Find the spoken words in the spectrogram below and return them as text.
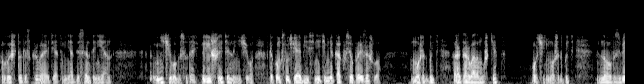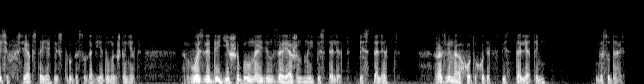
Вы что-то скрываете от меня, де Сентеньян». «Ничего, государь, решительно ничего. В таком случае объясните мне, как все произошло. Может быть, разорвала мушкет? Очень может быть. Но, взвесив все обстоятельства, государь, я думаю, что нет. Возле Дегиша был найден заряженный пистолет. Пистолет? Разве на охоту ходят с пистолетами?» Государь,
